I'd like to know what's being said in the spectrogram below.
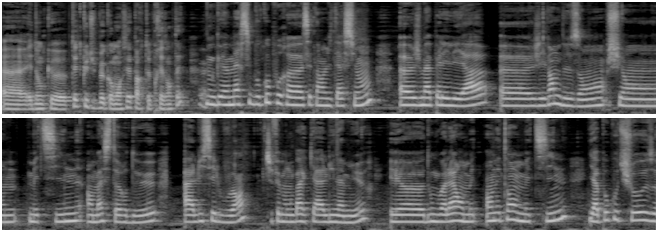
et donc peut-être que tu peux commencer par te présenter. Donc merci beaucoup pour cette invitation. Je m'appelle Eléa, j'ai 22 ans, je suis en médecine, master 2 à l'UC Louvain. J'ai fait mon bac à l'UNAMUR. Et donc voilà, en, étant en médecine, il y a beaucoup de choses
